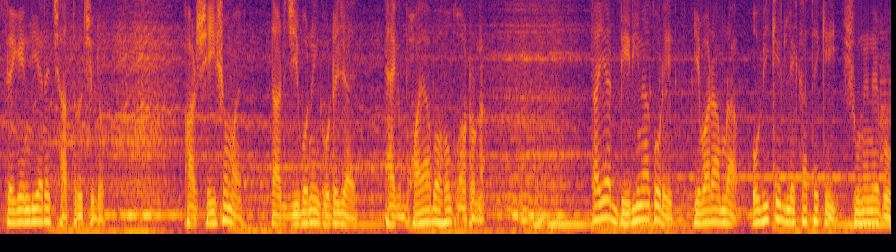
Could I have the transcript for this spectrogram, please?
সেকেন্ড ইয়ারের ছাত্র ছিল। আর সেই সময় তার জীবনে ঘটে যায় এক ভয়াবহ ঘটনা। তাই আর দেরি না করে এবার আমরা অভিকের লেখা থেকেই শুনে নেব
